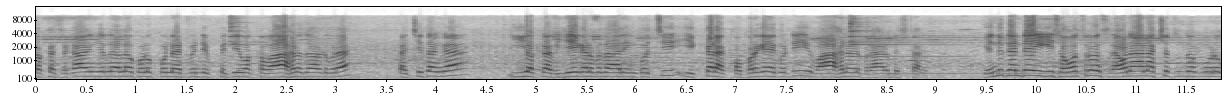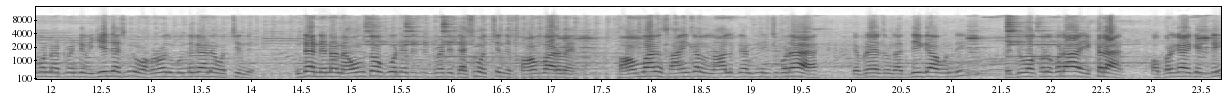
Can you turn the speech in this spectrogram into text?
యొక్క శ్రీకాకుళం జిల్లాలో కొనుక్కున్నటువంటి ప్రతి ఒక్క వాహనదారుడు కూడా ఖచ్చితంగా ఈ యొక్క విజయ గణపతి ఆలయంకి వచ్చి ఇక్కడ కొబ్బరికాయ కొట్టి వాహనాన్ని ప్రారంభిస్తారు. ఎందుకంటే ఈ సంవత్సరం శ్రవణ నక్షత్రంతో కూడుకున్నటువంటి విజయదశమి ఒకరోజు ముందుగానే వచ్చింది. అంటే నిన్న నవంతో కూడినటువంటి దశమి వచ్చింది సోమవారమే. సోమవారం సాయంకాలం నాలుగు గంటల నుంచి కూడా విపరీతం రద్దీగా ఉండి ప్రతి ఒక్కరు కూడా ఇక్కడ కొబ్బరికాయ కట్టి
